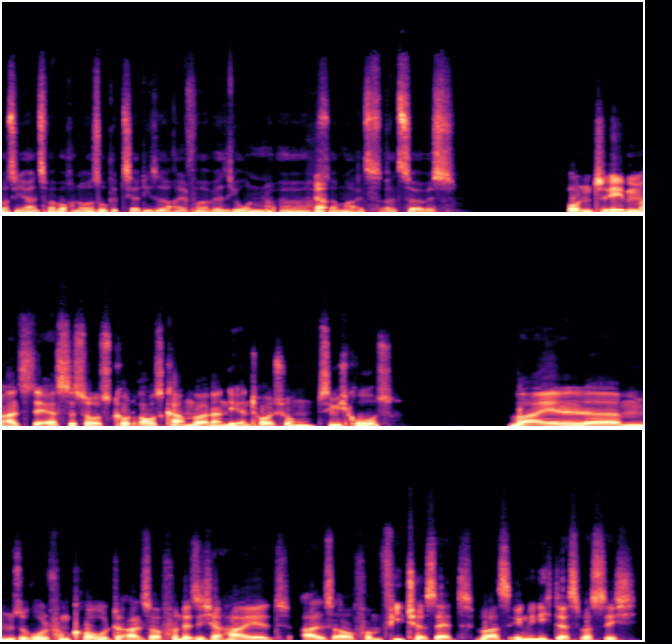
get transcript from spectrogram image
was ich, ein, zwei Wochen oder so gibt es ja diese Alpha-Version, äh, ja. sagen wir als, als Service. Und eben als der erste Source Code rauskam, war dann die Enttäuschung ziemlich groß weil ähm, sowohl vom Code als auch von der Sicherheit als auch vom Feature Set war es irgendwie nicht das, was sich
